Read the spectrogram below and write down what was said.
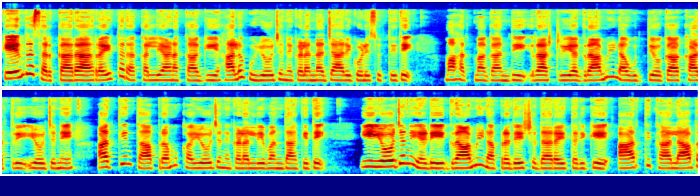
ಕೇಂದ್ರ ಸರ್ಕಾರ ರೈತರ ಕಲ್ಯಾಣಕ್ಕಾಗಿ ಹಲವು ಯೋಜನೆಗಳನ್ನು ಜಾರಿಗೊಳಿಸುತ್ತಿದೆ. ಮಹಾತ್ಮ ಗಾಂಧಿ ರಾಷ್ಟ್ರೀಯ ಗ್ರಾಮೀಣ ಉದ್ಯೋಗ ಖಾತ್ರಿ ಯೋಜನೆ ಅತ್ಯಂತ ಪ್ರಮುಖ ಯೋಜನೆಗಳಲ್ಲಿ ಒಂದಾಗಿದೆ. ಈ ಯೋಜನೆಯಡಿ ಗ್ರಾಮೀಣ ಪ್ರದೇಶದ ರೈತರಿಗೆ ಆರ್ಥಿಕ ಲಾಭ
